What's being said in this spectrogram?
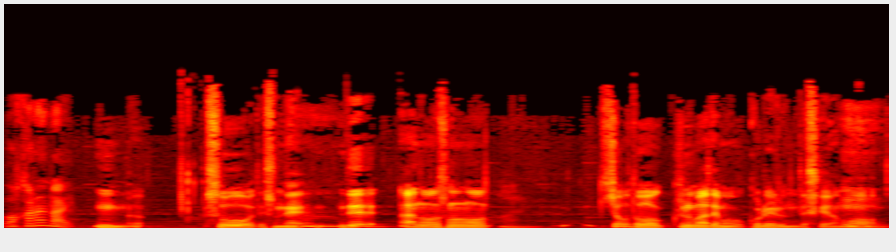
分からない、うん、そうですね、であのその、はい。ちょうど車でも来れるんですけども、えー、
